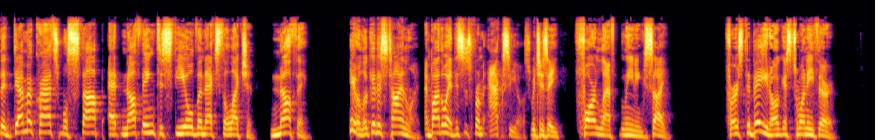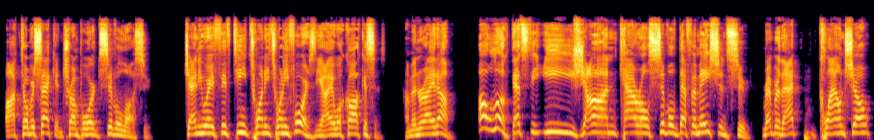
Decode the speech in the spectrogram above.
The Democrats will stop at nothing to steal the next election. Nothing. Here, look at this timeline. And by the way, this is from Axios, which is a far left leaning site. First debate, August 23rd. October 2nd, Trump org civil lawsuit. January 15, 2024 is the Iowa caucuses. Coming right up. Oh, look, that's the E. Jean Carroll civil defamation suit. Remember that clown show?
